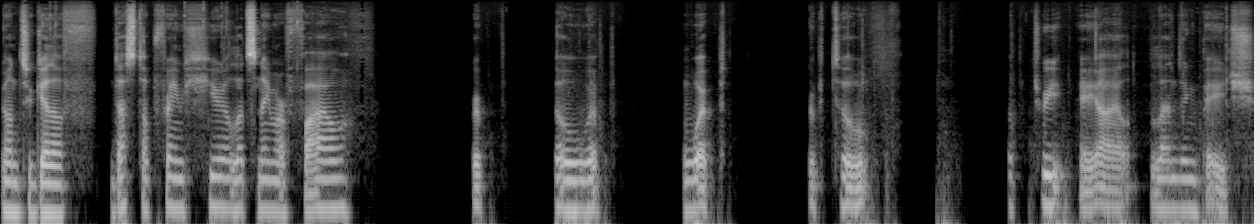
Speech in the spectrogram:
you want to get a desktop frame here. Let's name our file crypto web web crypto web3 AI landing page.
